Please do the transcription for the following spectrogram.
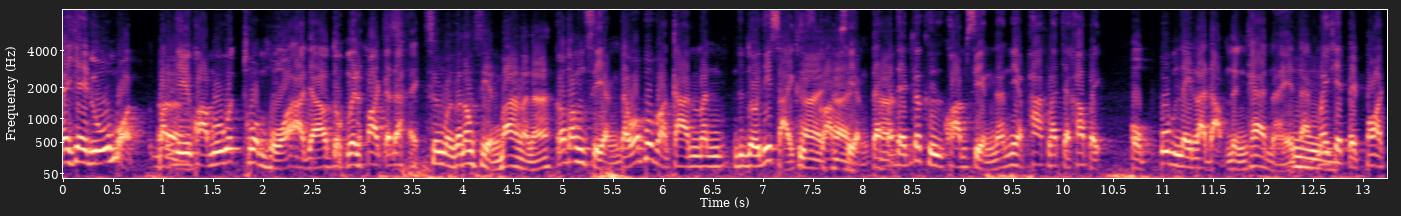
ไม่ใช่รู้หมด บางทีเออความรู้ก็ท่วมหัวอาจจะเอาตัวไม่รอดก็ได้ ซึ่งมันก็ต้องเสี่ยงบ้างอะนะ ก็ต้องเสี่ยง แต่ว่าผู้ประกอบการมันโดยนิสัยคือใช่ความใช่เสี่ยง แต่ใช่ประเด็นก็คือความเสี่ยงนั้นเนี่ยภาครัฐจะเข้าไปอบอุ้มในระดับหนึ่งแค่ไหน แต่อืมไม่ใช่ไปป้อน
